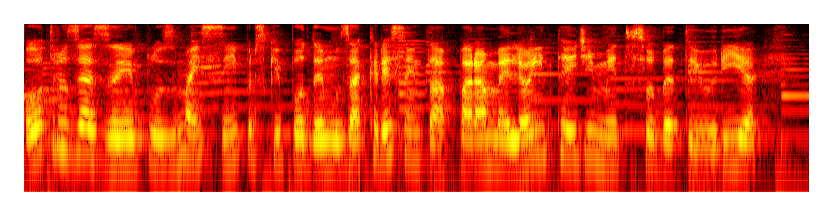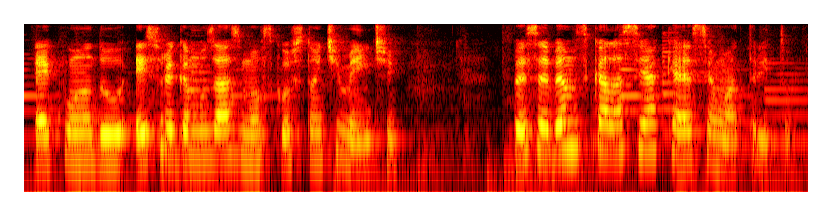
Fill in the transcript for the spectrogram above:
Outros exemplos mais simples que podemos acrescentar para melhor entendimento sobre a teoria é quando esfregamos as mãos constantemente. Percebemos que elas se aquecem um atrito.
